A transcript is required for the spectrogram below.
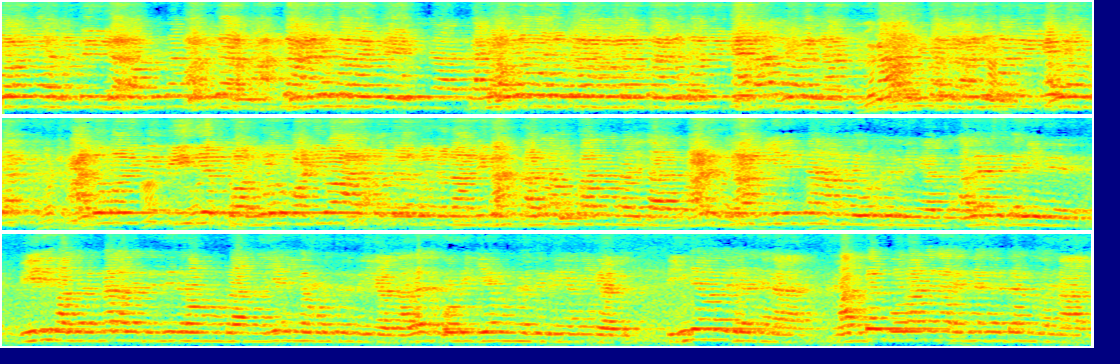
வழங்க மட்டும் இல்ல. அந்த அந்த அனுமதிக்கு கவர்மெண்ட் வழங்க அனுமதிக்கு நீங்க நான் அனுமதிக்கு அனுமதிக்கு பிஜேபி உங்களுக்கு வடிவா ஆரம்பத்துல சொன்னா நீங்க கடனம் பாருங்க தவிசாளர் நான் வீதிக்கு தான் அனுமதி கொடுத்துருக்கீங்க அது எனக்கு தெரியுது வீதி பார்க்கறதுனால அதை தெரிஞ்சு தரணுன்ற அனுமதியை நீங்க கொடுத்துருக்கீங்க அதை கோரிக்கையை முன் வச்சிருக்கீங்க நீங்கள் இங்க வந்து பிரச்சனை மக்கள் போராட்டக்காரர் என்ன கேட்டான்னு சொன்னால்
